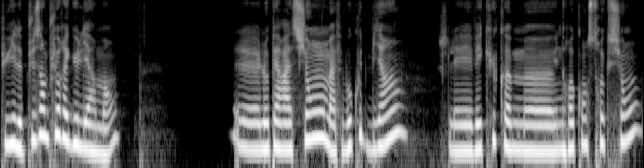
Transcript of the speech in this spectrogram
puis de plus en plus régulièrement. Euh, l'opération m'a fait beaucoup de bien, je l'ai vécu comme euh, une reconstruction.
